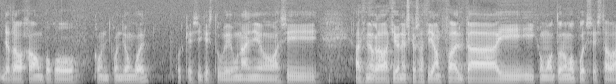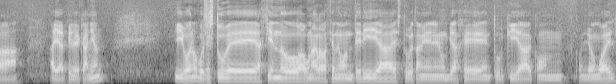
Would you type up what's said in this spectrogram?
ya trabajaba un poco con, con John Wild, porque sí que estuve un año así haciendo grabaciones que os hacían falta y, y como autónomo pues estaba ahí al pie del cañón. Y bueno, pues estuve haciendo alguna grabación de montería, estuve también en un viaje en Turquía con, con John Wild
